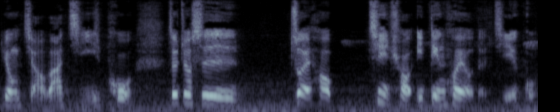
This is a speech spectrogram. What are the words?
用脚把它击破。这就是最后气球一定会有的结果。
